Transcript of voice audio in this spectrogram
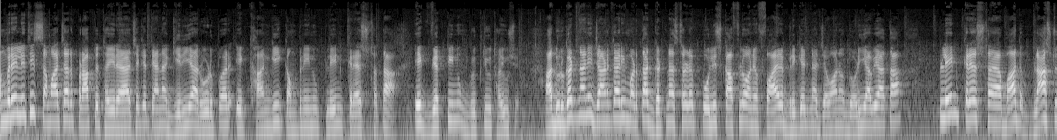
અમરેલીથી સમાચાર પ્રાપ્ત થઈ રહ્યા છે કે ત્યાંના ગિરિયા રોડ પર એક ખાનગી કંપનીનું પ્લેન ક્રેશ થતાં એક વ્યક્તિનું મૃત્યુ થયું છે. આ દુર્ઘટનાની જાણકારી મળતા જ ઘટના સ્થળે પોલીસ કાફલો અને ફાયર બ્રિગેડના જવાનો દોડી આવ્યા હતા. પ્લેન ક્રેશ થયા બાદ બ્લાસ્ટ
